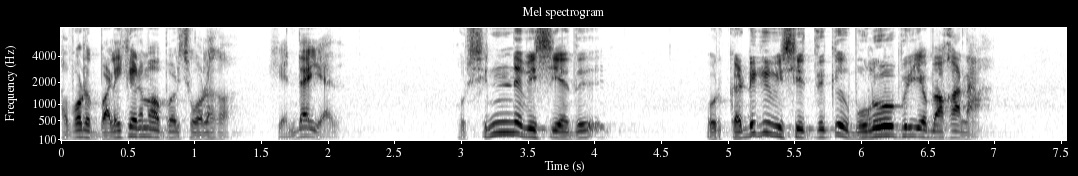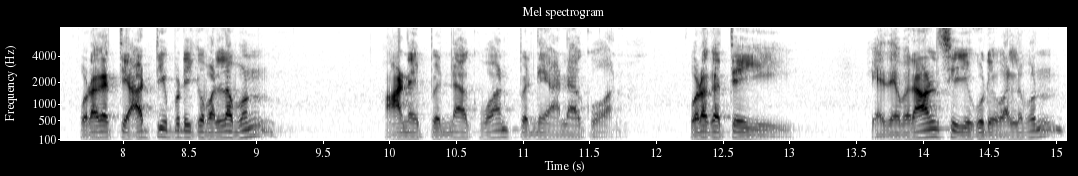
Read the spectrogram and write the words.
அவ்வளோ பலகீனமாக படித்த உலகம். என்ன அது ஒரு சின்ன விஷயம் அது ஒரு கடுகு விஷயத்துக்கு இவ்வளோ பெரிய மகனா? உலகத்தை ஆட்டி பிடிக்க வல்லவன் ஆணை பெண்ணாக்குவான் பெண்ணை ஆணாக்குவான். உலகத்தை எதை வேணாலும் செய்யக்கூடிய வல்லவன்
